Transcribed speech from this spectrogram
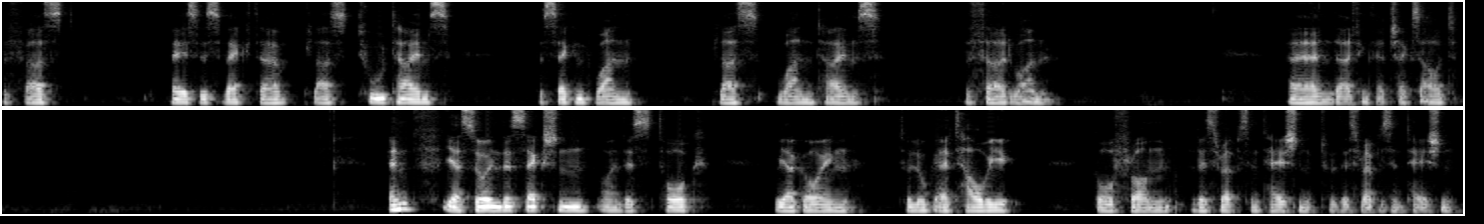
the first basis vector plus 2 times the second one plus 1 times the third one. And I think that checks out. And yes, yeah, so in this section or in this talk, we are going to look at how we go from this representation to this representation.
